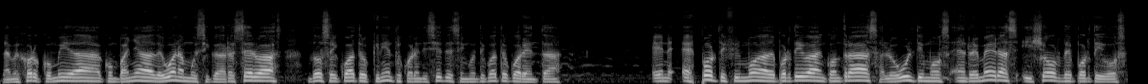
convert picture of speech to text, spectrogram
la mejor comida acompañada de buena música. Reservas 124 547 5440. En Sport y Film Moda Deportiva encontrás los últimos en remeras y shorts deportivos.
